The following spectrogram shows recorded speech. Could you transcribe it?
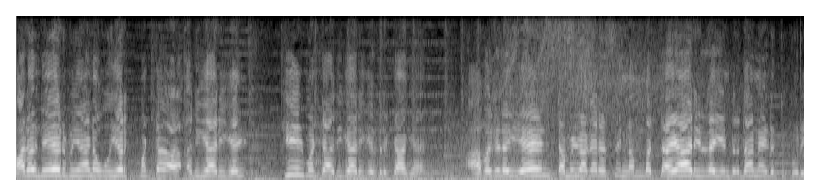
பல நேர்மையான உயர்மட்ட அதிகாரிகள் கீழ்மட்ட அதிகாரிகள் இருக்காங்க. அவர்களை ஏன் தமிழக அரசு நம்ப தயாரில்லை என்று தான் நான் எடுத்து கூறி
